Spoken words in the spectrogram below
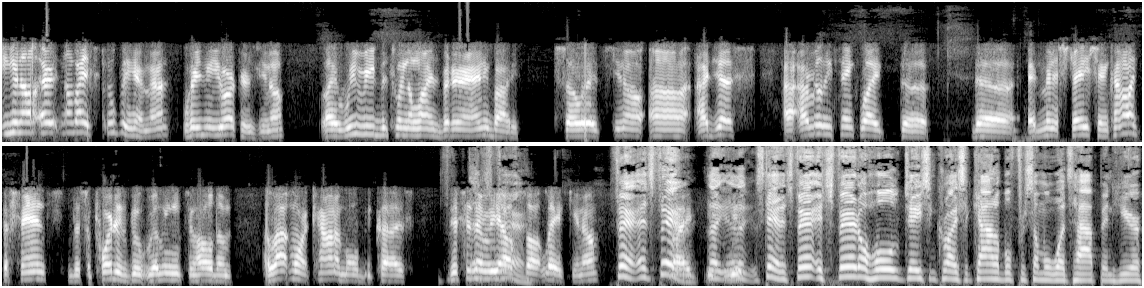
you know, er, nobody's stupid here, man. We're New Yorkers, you know. Like we read between the lines better than anybody. So it's you know, uh, I just I, I really think like the the administration, kind of like the fans, the supporters group, really need to hold them a lot more accountable because this isn't Real fair. Salt Lake, you know. Fair. It's fair. Like, Like, you- look, Stan, it's fair. It's fair to hold Jason Kreis accountable for some of what's happened here.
